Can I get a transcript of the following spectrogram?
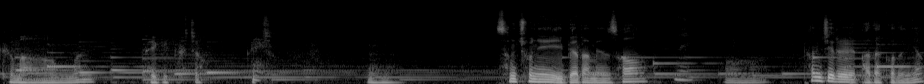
그 마음은 되게 크죠. 그렇죠. 음. 삼촌이 이별하면서 네. 어, 편지를 받았거든요.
